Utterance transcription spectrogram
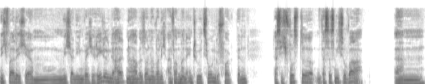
Nicht, weil ich ähm, mich an irgendwelche Regeln gehalten habe, sondern weil ich einfach meiner Intuition gefolgt bin, dass ich wusste, dass es nicht so war. Ähm,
